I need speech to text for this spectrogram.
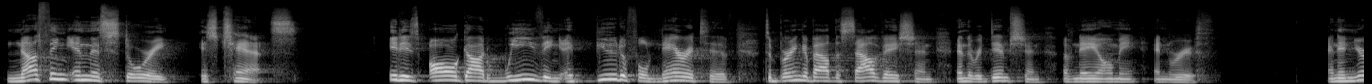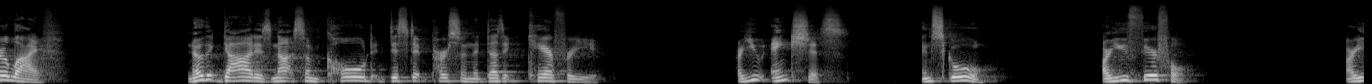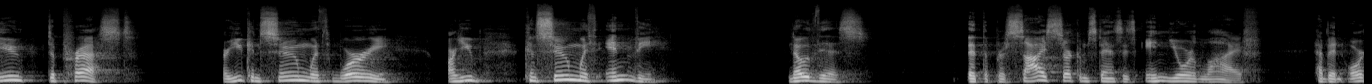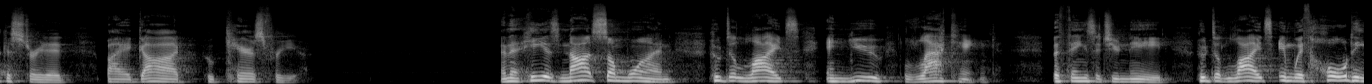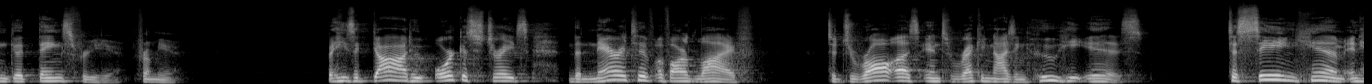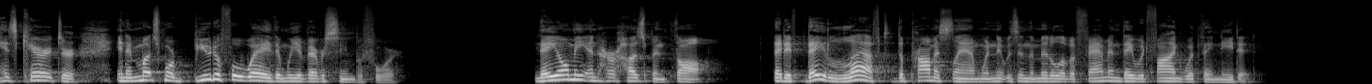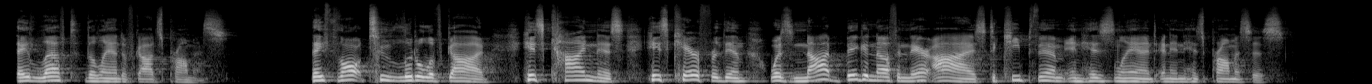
Nothing in this story is chance. It is all God weaving a beautiful narrative to bring about the salvation and the redemption of Naomi and Ruth. And in your life, know that God is not some cold, distant person that doesn't care for you. Are you anxious in school? Are you fearful? Are you depressed? Are you consumed with worry? Are you consumed with envy? Know this that the precise circumstances in your life have been orchestrated by a God who cares for you. And that He is not someone who delights in you lacking the things that you need, who delights in withholding good things for you from you. But He's a God who orchestrates the narrative of our life to draw us into recognizing who He is to seeing him and his character in a much more beautiful way than we have ever seen before. Naomi and her husband thought that if they left the promised land when it was in the middle of a famine, they would find what they needed. They left the land of God's promise. They thought too little of God. His kindness, His care for them was not big enough in their eyes to keep them in His land and in His promises.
